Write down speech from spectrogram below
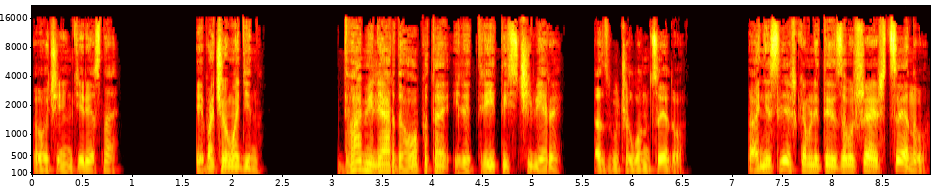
Очень интересно. И почем один? Два миллиарда опыта или три тысячи веры, озвучил он цену. А не слишком ли ты завышаешь цену?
